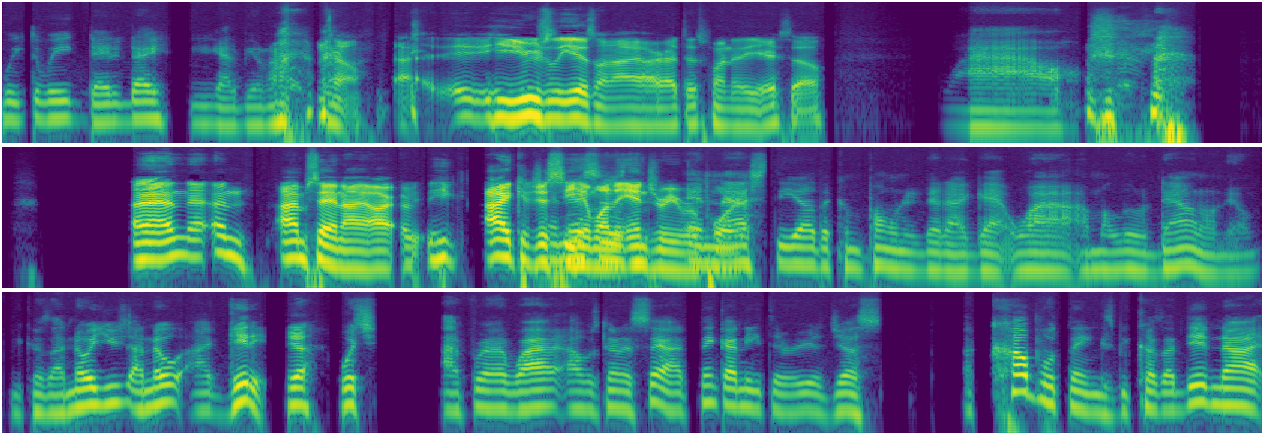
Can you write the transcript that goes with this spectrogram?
week to week, day to day. You got to be on IR. no uh, he usually is on ir at this point of the year so Wow. and and i'm saying ir he i could just And see him on the injury And report that's the other component that I got why I'm a little down on them because I know you, I know I get it. Yeah. Which I why I was gonna say I think I need to readjust a couple things because I did not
